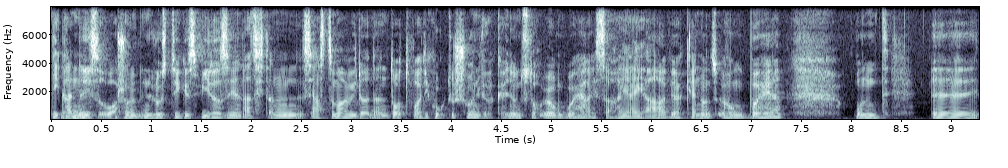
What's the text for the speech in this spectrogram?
Die kann mhm. nicht, so war schon ein lustiges Wiedersehen, als ich dann das erste Mal wieder dann dort war. Die guckte schon, wir kennen uns doch irgendwo her. Ich sage, ja, ja, wir kennen uns irgendwo her. Und äh,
